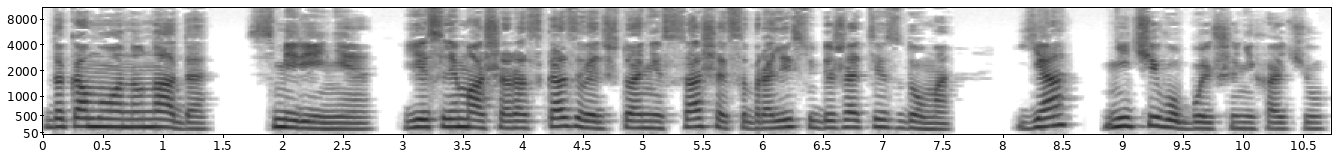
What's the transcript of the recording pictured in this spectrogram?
Да кому оно надо? Смирение. Если Маша рассказывает, что они с Сашей собрались убежать из дома, я ничего больше не хочу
